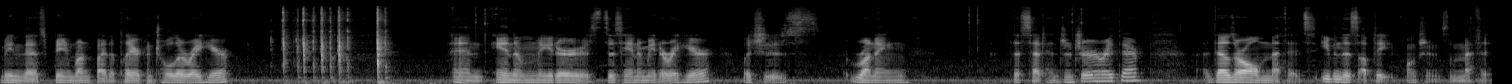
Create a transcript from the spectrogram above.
meaning that it's being run by the player controller right here and animator is this animator right here which is running the set integer right there those are all methods even this update function is a method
